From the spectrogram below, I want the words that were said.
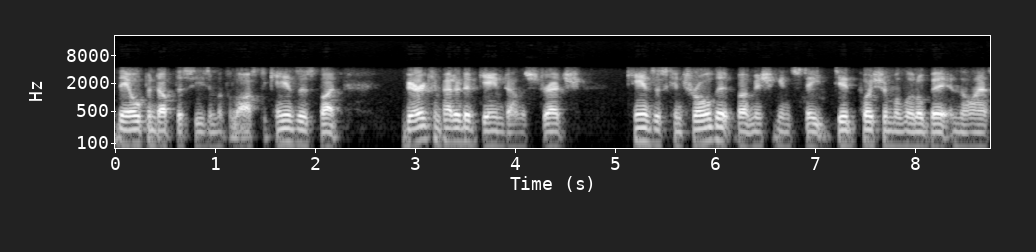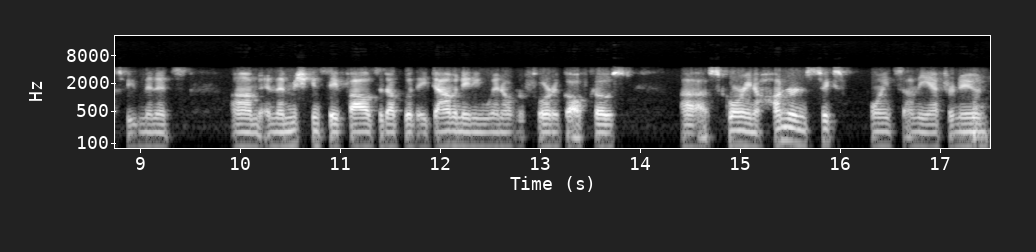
They opened up the season with a loss to Kansas, but very competitive game down the stretch. Kansas controlled it, but Michigan State did push them a little bit in the last few minutes. Um, and then Michigan State follows it up with a dominating win over Florida Gulf Coast, uh, scoring 106 points on the afternoon.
